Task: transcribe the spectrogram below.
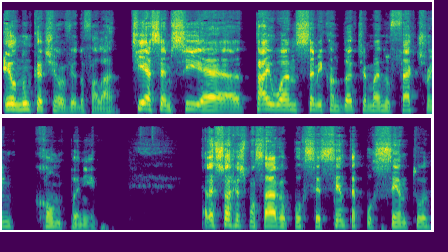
eu nunca tinha ouvido falar. TSMC é Taiwan Semiconductor Manufacturing Company. Ela é só responsável por 60%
